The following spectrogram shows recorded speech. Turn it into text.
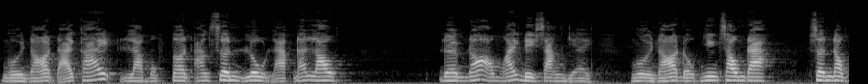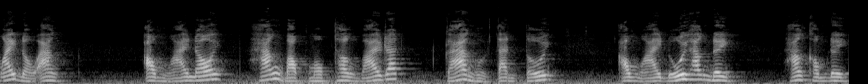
người nọ đại khái là một tên an sinh lưu lạc đã lâu. Đêm đó ông ấy đi săn về. Người nọ đột nhiên xông ra xin ông ấy đồ ăn. Ông ngoại nói hắn bọc một thân bãi rách cả người tanh tưới. Ông ngoại đuổi hắn đi. Hắn không đi.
